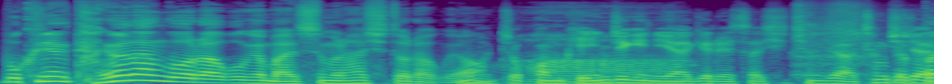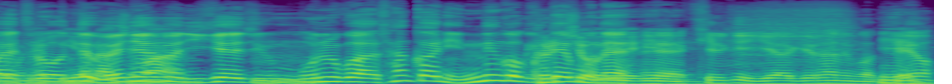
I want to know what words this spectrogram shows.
뭐 그냥 당연한 거라고 그냥 말씀을 하시더라고요. 어, 조금 아. 개인적인 이야기를 해서 시청자, 청취자 빨리 미안하지만 왜냐하면 이게 지금 음. 오늘과 상관이 있는 거기 그렇죠. 때문에 예, 예. 예, 길게 이야기를 하는 건데요.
